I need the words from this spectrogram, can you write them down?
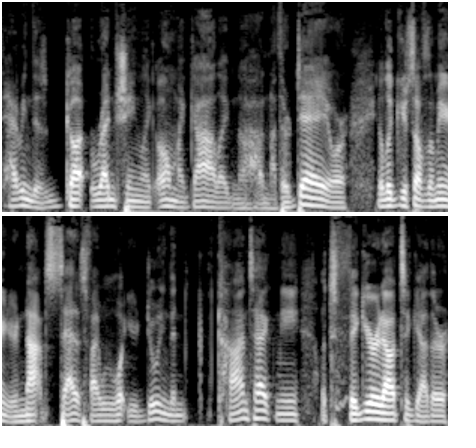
having this gut wrenching, like, oh my god, like another day, or you look at yourself in the mirror, you're not satisfied with what you're doing, then contact me. Let's figure it out together.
